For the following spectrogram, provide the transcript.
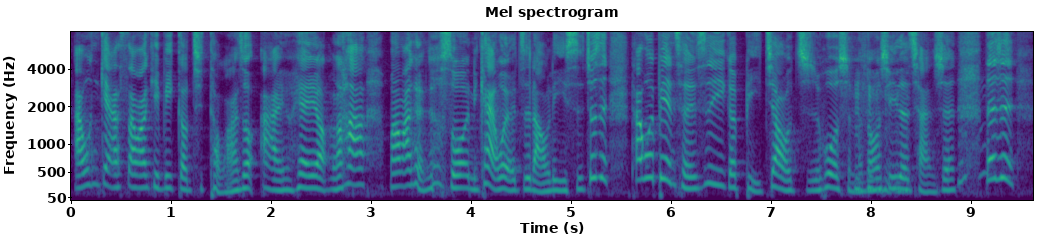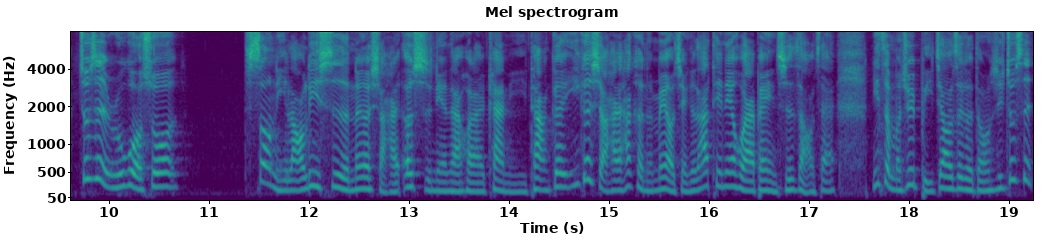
啊，我给他上 K B 狗起头啊，说哎嘿哟，然后妈妈可能就说，你看我有一只劳力士，就是它会变成是一个比较值或什么东西的产生。但是就是如果说。送你劳力士的那个小孩，二十年才回来看你一趟，跟一个小孩他可能没有钱，可是他天天回来陪你吃早餐，你怎么去比较这个东西？就是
